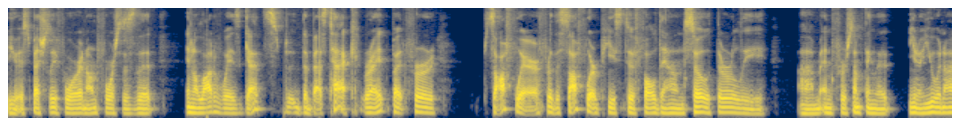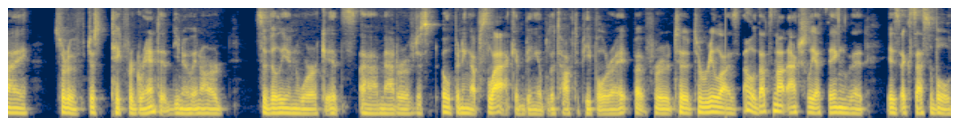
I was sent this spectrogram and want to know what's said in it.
especially for an armed forces that in a lot of ways gets the best tech, right? But for software, for the software piece to fall down so thoroughly um, and for something that you know you and I sort of just take for granted. You know, in our civilian work, it's a matter of just opening up Slack and being able to talk to people, right? But for to to realize, oh, that's not actually a thing that is accessible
